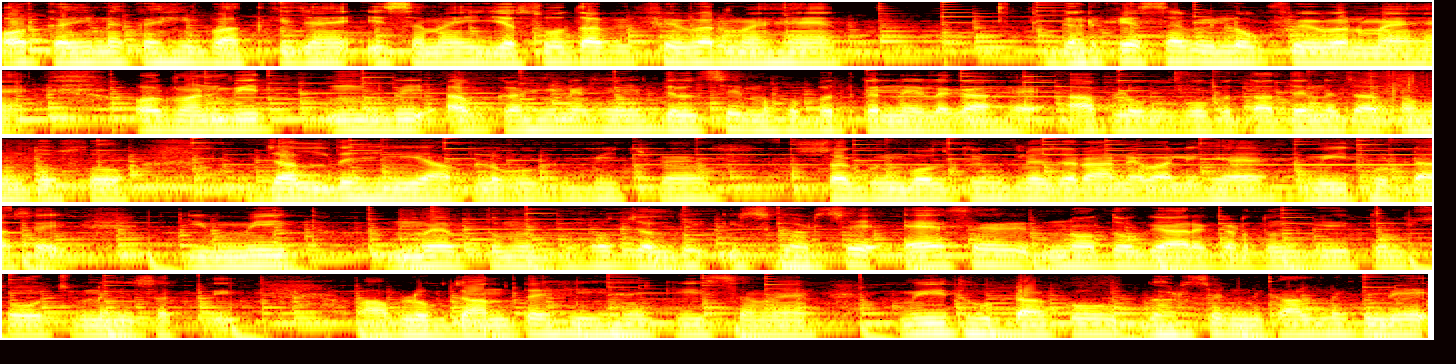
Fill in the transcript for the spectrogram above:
और कहीं ना कहीं बात की जाए, इस समय यशोदा भी फेवर में है, घर के सभी लोग फेवर में हैं। और मनमीत भी अब कहीं ना कहीं दिल से मोहब्बत करने लगा है। आप लोगों को बता देना चाहता हूँ, दोस्तों, जल्द ही आप लोगों के बीच में शगुन बोलती हुई नज़र आने वाली है मीत हुड्डा से कि मीत मैं तुम्हें बहुत जल्दी इस घर से ऐसे नौ दो ग्यारह कर दूँगी तुम सोच भी नहीं सकती। आप लोग जानते ही हैं कि इस समय मीत हुड्डा को घर से निकालने के लिए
